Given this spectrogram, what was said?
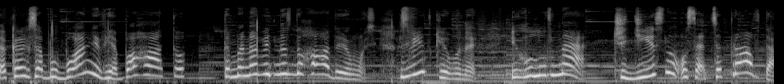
Таких забобонів є багато, та ми навіть не здогадуємось, звідки вони. І головне, чи дійсно усе це правда.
